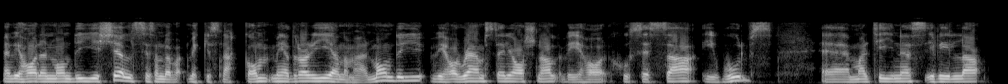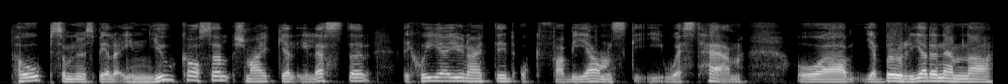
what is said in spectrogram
Men vi har en Mondy i Chelsea som det har varit mycket snack om. Men jag drar igenom här. Mondy, vi har Ramsdale i Arsenal, vi har José Sa i Wolves, eh, Martinez i Villa, Pope som nu spelar i Newcastle, Schmeichel i Leicester, De Gea i United och Fabianski i West Ham. Och eh, jag började nämna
